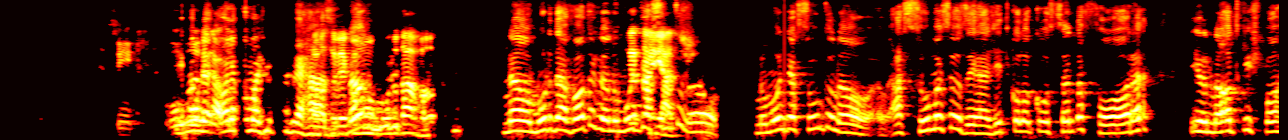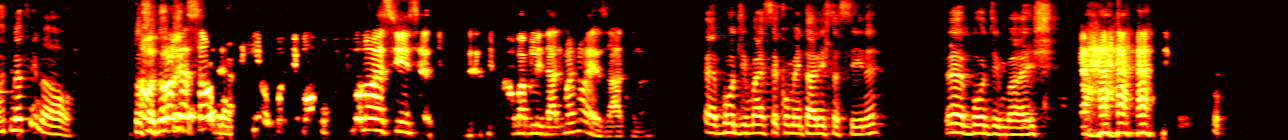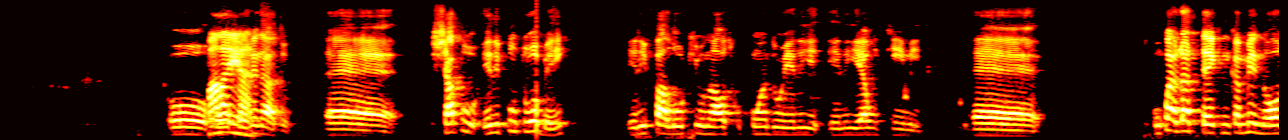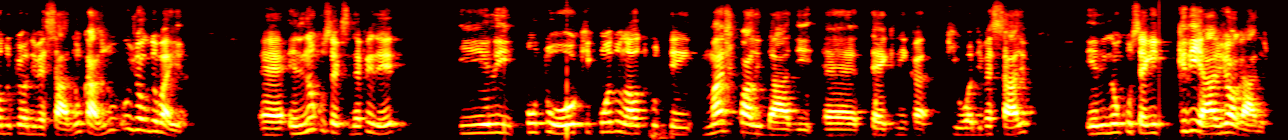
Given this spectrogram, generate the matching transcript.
Sim. O, olha, olha, como a gente está errado. Você vê não, como o mundo dá volta. Não, o mundo da volta não, no mundo de assunto não. No mundo de assunto não. Assuma seus erros. A gente colocou o Santa fora e o Náutico Esporte na final. Não, a projeção é assim, o futebol, o futebol não é ciência, né? tem probabilidade, mas não é exato, né? É bom demais ser comentarista assim, né? É bom demais. o, Fala aí, o, Renato. É, Chapo, ele pontuou bem. Ele falou que o Náutico, quando ele, ele é um time é, com qualidade técnica menor do que o adversário, no caso, o jogo do Bahia, é, ele não consegue se defender. E ele pontuou que quando o Náutico tem mais qualidade é, técnica que o adversário, ele não consegue criar jogadas.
